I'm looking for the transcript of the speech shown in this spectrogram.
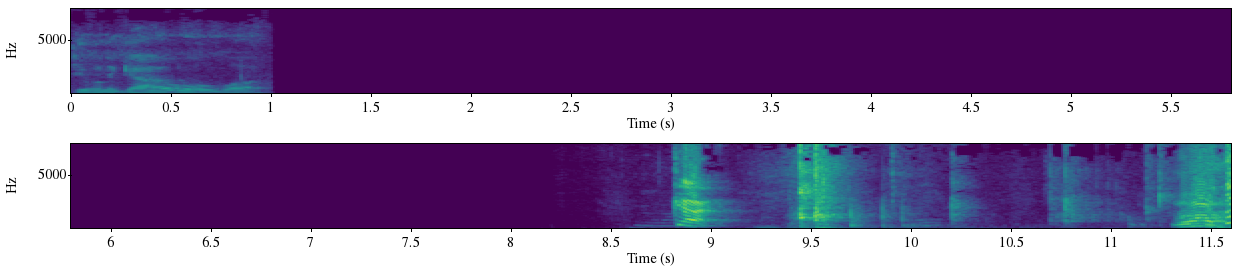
you want to go or what? Go. Ah!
